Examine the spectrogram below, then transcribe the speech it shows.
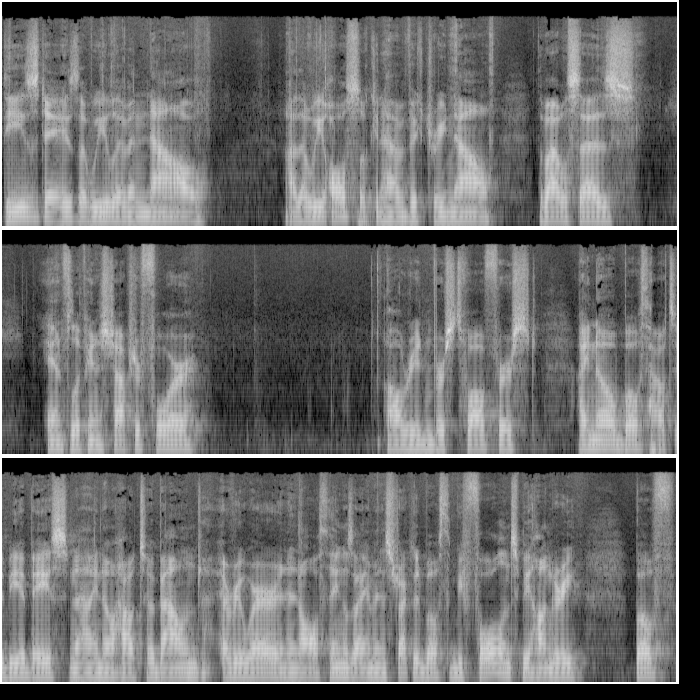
these days that we live in now, uh, that we also can have victory now the Bible says in Philippians chapter 4, I'll read in verse 12 first. I know both how to be abased and I know how to abound everywhere, and in all things I am instructed both to be full and to be hungry, both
